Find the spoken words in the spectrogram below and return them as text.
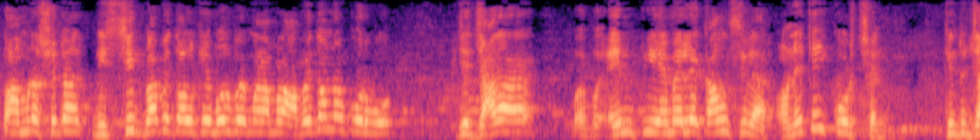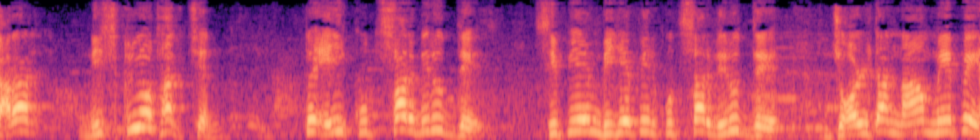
তো আমরা সেটা নিশ্চিতভাবে দলকে বলব এবং আমরা আবেদনও করব যে যারা এমপি, এমএলএ, কাউন্সিলর অনেকেই করছেন, কিন্তু যারা নিষ্ক্রিয় থাকছেন, তো এই কুৎসার বিরুদ্ধে, সিপিএম, বিজেপির কুৎসার বিরুদ্ধে জলটা না মেপে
